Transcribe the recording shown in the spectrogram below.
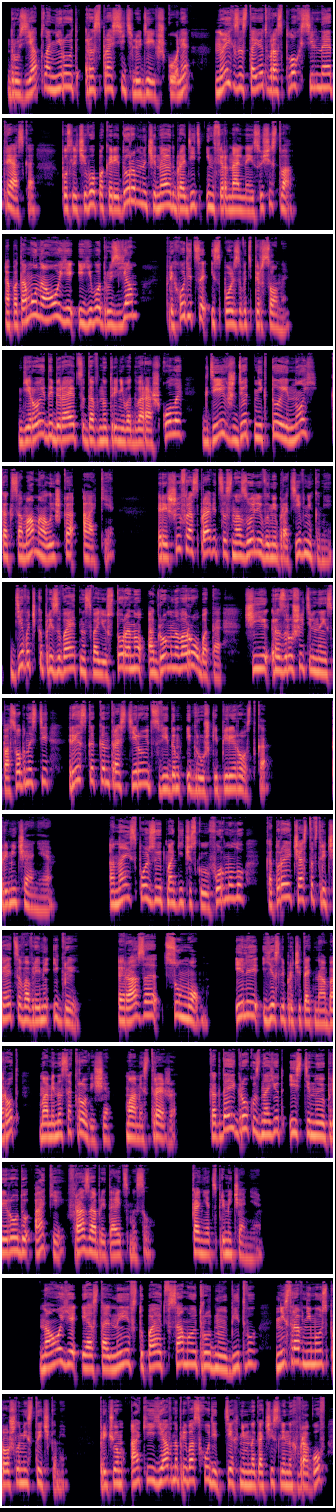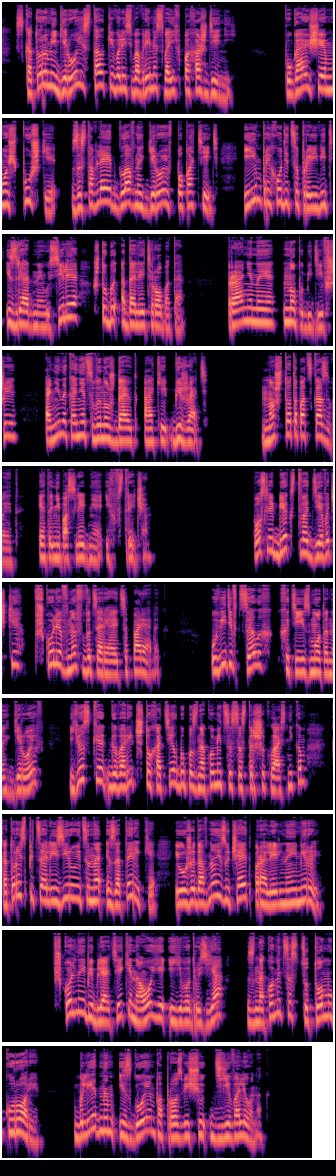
Друзья планируют расспросить людей в школе, но их застает врасплох сильная тряска, после чего по коридорам начинают бродить инфернальные существа. А потому Наои и его друзьям приходится использовать персоны. Герои добираются до внутреннего двора школы, где их ждет никто иной, как сама малышка Аки. Решив расправиться с назойливыми противниками, девочка призывает на свою сторону огромного робота, чьи разрушительные способности резко контрастируют с видом игрушки-переростка. Примечание. Она использует магическую формулу, которая часто встречается во время игры — «Эраза Цумом», или, если прочитать наоборот, «Мамино сокровище», «Маме Стрэжа». Когда игрок узнает истинную природу Аки, фраза обретает смысл. Конец примечания. Наоя и остальные вступают в самую трудную битву, несравнимую с прошлыми стычками. Причем Аки явно превосходит тех немногочисленных врагов, с которыми герои сталкивались во время своих похождений. Пугающая мощь пушки заставляет главных героев попотеть, им приходится проявить изрядные усилия, чтобы одолеть робота. Раненые, но победившие — они, наконец, вынуждают Аки бежать. Но что-то подсказывает, это не последняя их встреча. После бегства девочки в школе вновь воцаряется порядок. Увидев целых, хоть и измотанных героев, Йоске говорит, что хотел бы познакомиться со старшеклассником, который специализируется на эзотерике и уже давно изучает параллельные миры. В школьной библиотеке Наоя и его друзья знакомятся с Цутому Курори, бледным изгоем по прозвищу Дьяволенок.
